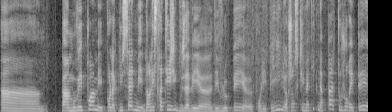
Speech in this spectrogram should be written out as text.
pas un mauvais point mais pour la CNUSED, mais dans les stratégies que vous avez euh, développées euh, pour les pays, l'urgence climatique n'a pas toujours été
